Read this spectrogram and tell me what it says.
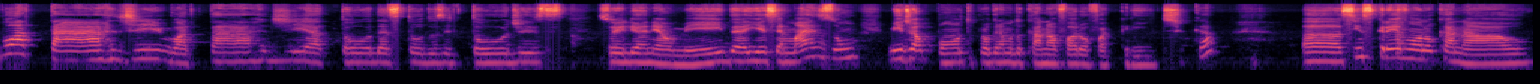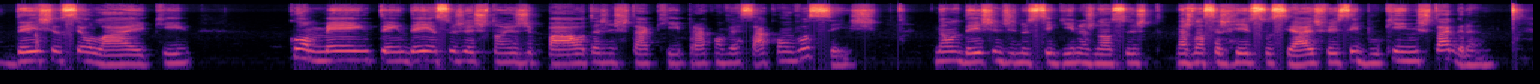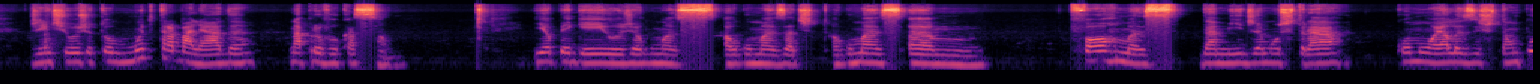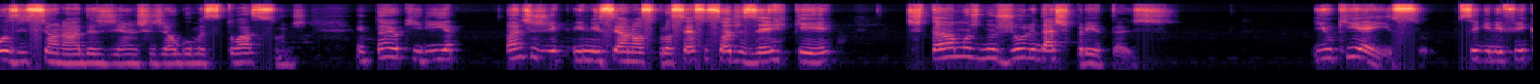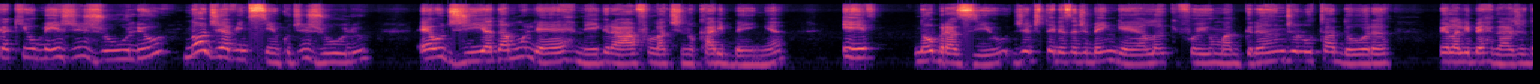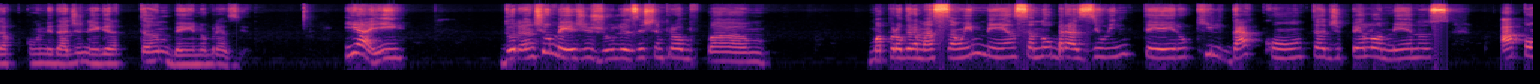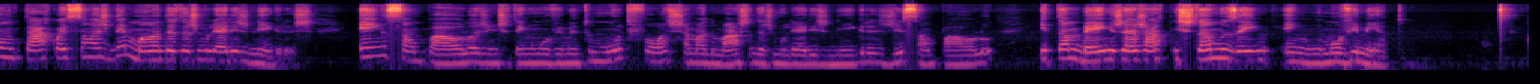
Boa tarde, boa tarde a todas, todos e todes. Sou Eliane Almeida e esse é mais um Mídia ao Ponto, programa do canal Farofa Crítica. Uh, se inscrevam no canal, deixem o seu like, comentem, deem sugestões de pauta. A gente está aqui para conversar com vocês. Não deixem de nos seguir nos nossos, nas nossas redes sociais, Facebook e Instagram. Gente, hoje eu estou muito trabalhada na provocação. E eu peguei hoje algumas, algumas, algumas um, formas da mídia mostrar como elas estão posicionadas diante de algumas situações. Então, eu queria, antes de iniciar nosso processo, só dizer que estamos no Julho das Pretas. E o que é isso? Significa que o mês de julho, no dia 25 de julho, é o Dia da Mulher Negra Afro-Latino-Caribenha e no Brasil, dia de Teresa de Benguela, que foi uma grande lutadora pela liberdade da comunidade negra também no Brasil. E aí, durante o mês de julho, existe uma programação imensa no Brasil inteiro que dá conta de, pelo menos, apontar quais são as demandas das mulheres negras. Em São Paulo, a gente tem um movimento muito forte chamado Marcha das Mulheres Negras de São Paulo, e também já, já estamos em, em movimento.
